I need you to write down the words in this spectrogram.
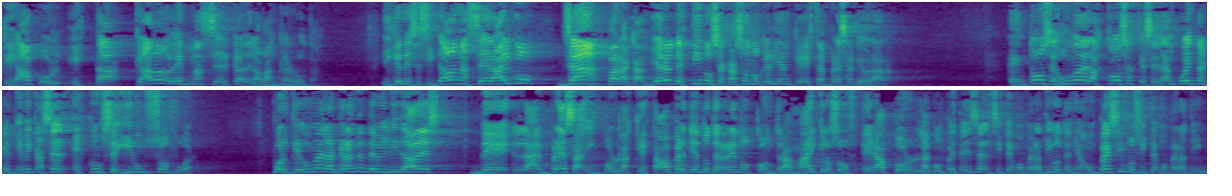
que Apple está cada vez más cerca de la bancarrota y que necesitaban hacer algo ya para cambiar el destino si acaso no querían que esta empresa quebrara. Entonces, una de las cosas que se dan cuenta que tiene que hacer es conseguir un software. Porque una de las grandes debilidades de la empresa y por las que estaba perdiendo terreno contra Microsoft era por la competencia del sistema operativo. Tenían un pésimo sistema operativo.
